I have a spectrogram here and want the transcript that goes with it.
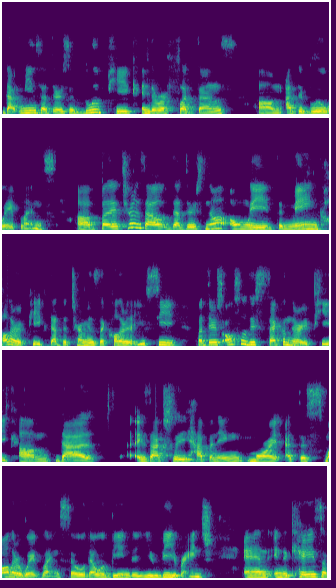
that means that there's a blue peak in the reflectance um, at the blue wavelengths. Uh, but it turns out that there's not only the main color peak that determines the color that you see, but there's also this secondary peak um, that is actually happening more at the smaller wavelengths. So that would be in the UV range. And in the case of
